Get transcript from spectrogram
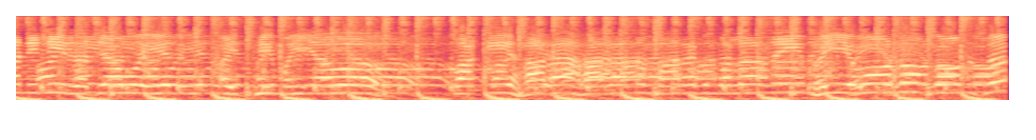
અનની રજા હોય એ જ અહીંથી મહી આવો. બાકી હારા હારા ને માર્ગ મળે નહીં ભાઈ એવાનો કોમ છે.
